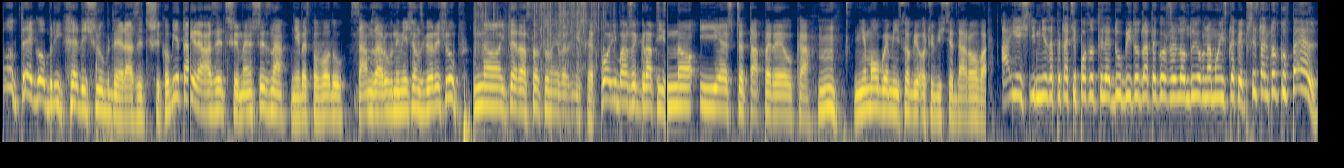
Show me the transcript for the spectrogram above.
Do tego brickheady ślubne razy 3 kobieta i razy 3 mężczyzna. Nie bez powodu, sam za równy miesiąc biorę ślub. No i teraz to co najważniejsze, polibarzyk gratis. No i jeszcze ta perełka. Hmm. Nie mogłem jej sobie oczywiście darować. A jeśli mnie zapytacie po co tyle dubli, to dlatego, że lądują na moim sklepie przystańklotków.pl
